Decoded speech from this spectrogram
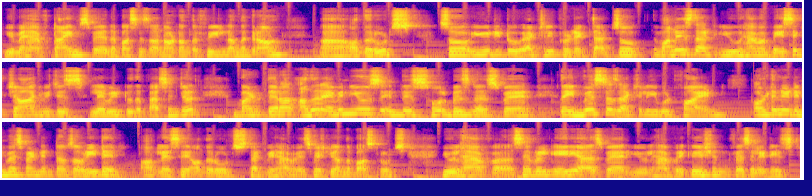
you may have times where the buses are not on the field on the ground uh, on the routes. So you need to actually protect that. So one is that you have a basic charge which is levied to the passenger, but there are other avenues in this whole business where the investors actually would find alternate investment in terms of retail, or let's say on the routes that we have, especially on the bus routes. You will have uh, several areas where you will have recreation facilities.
